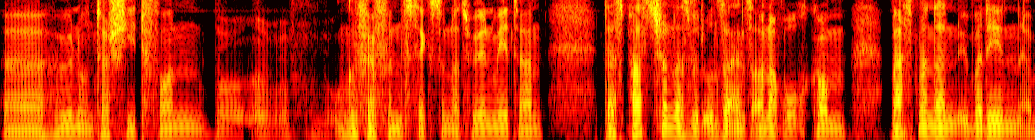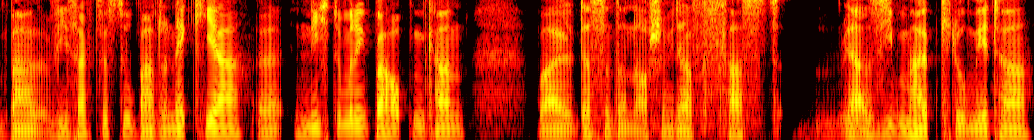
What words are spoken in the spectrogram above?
äh, Höhenunterschied von äh, ungefähr 500, 600 Höhenmetern. Das passt schon, das wird unser eins auch noch hochkommen. Was man dann über den, wie sagtest du, Bardonecchia äh, nicht unbedingt behaupten kann, weil das sind dann auch schon wieder fast ja siebeneinhalb Kilometer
